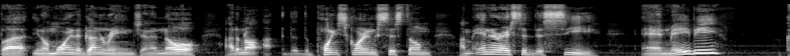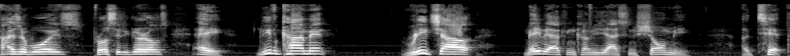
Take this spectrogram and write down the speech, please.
but you know, more in a gun range. And I know, I don't know, uh, the, the point scoring system. I'm interested to see, and maybe Kaiser boys, Pearl City girls. Hey, leave a comment, reach out. Maybe I can come to you guys and show me a tip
